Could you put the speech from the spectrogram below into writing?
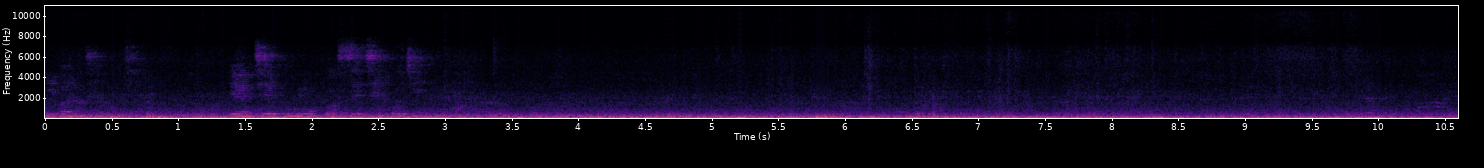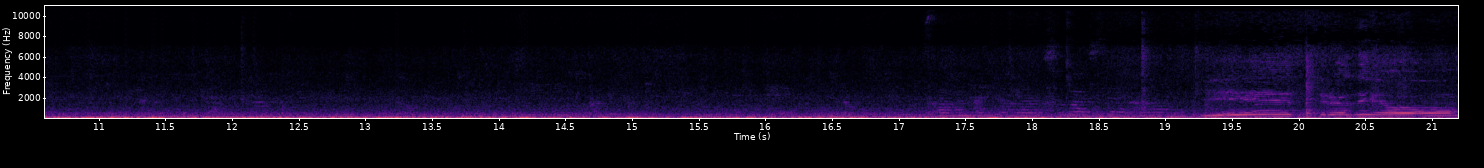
이번 정책 연재 공연버스 차고지입니다. 예, 들어가세요.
